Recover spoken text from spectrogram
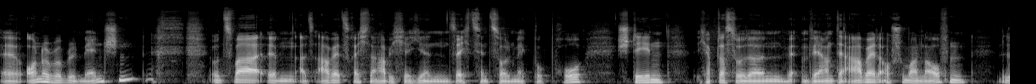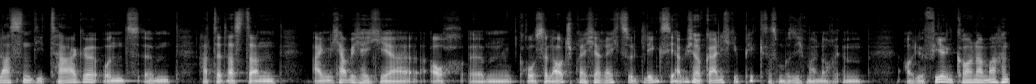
äh, Honorable Mention. Und zwar ähm, als Arbeitsrechner habe ich ja hier einen 16 Zoll MacBook Pro stehen. Ich habe das so dann während der Arbeit auch schon mal laufen lassen, die Tage, und ähm, hatte das dann. Eigentlich habe ich ja hier auch ähm, große Lautsprecher rechts und links. Die habe ich noch gar nicht gepickt. Das muss ich mal noch im audiophilen Corner machen.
